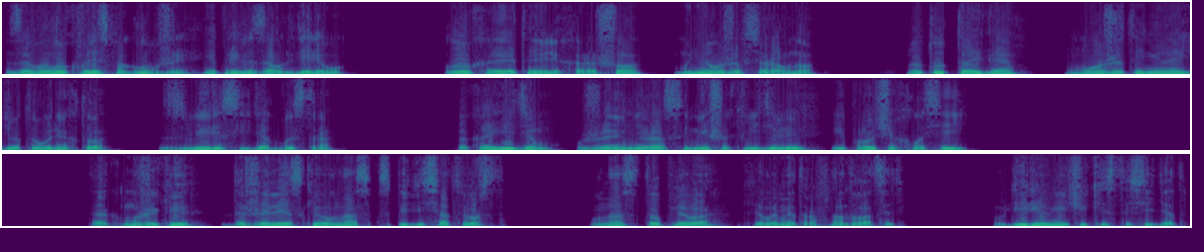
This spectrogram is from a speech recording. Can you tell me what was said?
Заволок в лес поглубже и привязал к дереву. Плохо это или хорошо, мне уже все равно. Но тут тайга, может и не найдет его никто. Звери съедят быстро. Пока едем, уже не раз и мишек видели, и прочих лосей. Так, мужики, до железки у нас с пятьдесят верст. У нас топливо километров на двадцать. В деревне чекисты сидят.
